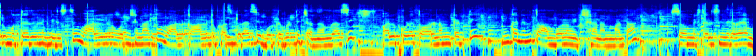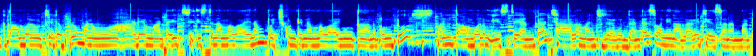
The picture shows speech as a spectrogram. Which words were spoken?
ముగ్గురు ముత్తైదువుని పిలిస్తే వాళ్ళు వచ్చినాక వాళ్ళ కాళ్ళకి పసుపు రాసి బొట్ట పెట్టి చందనం రాసి వాళ్ళకి కూడా తోరణం కట్టి ఇంకా నేను తాంబూలం ఇచ్చాను అనమాట సో మీకు తెలిసింది కదా తాంబూలం ఇచ్చేటప్పుడు మనం ఆడే మాట ఇచ్చి ఇస్తున్నమ్మ వాయనం పుచ్చుకుంటున్నమ్మ వాయనం అని అనుకుంటూ మనం తాంబూలం ఇస్తే అంట చాలా మంచి జరుగుద్దంట. సో నేను అలాగే చేశాను అనమాట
